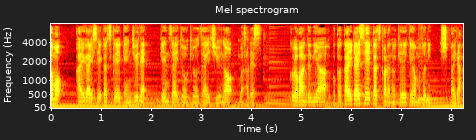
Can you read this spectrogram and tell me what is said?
どうも、海外生活経験10年、現在東京在住のマサです。この番組は僕は海外生活からの経験をもとに失敗だ、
